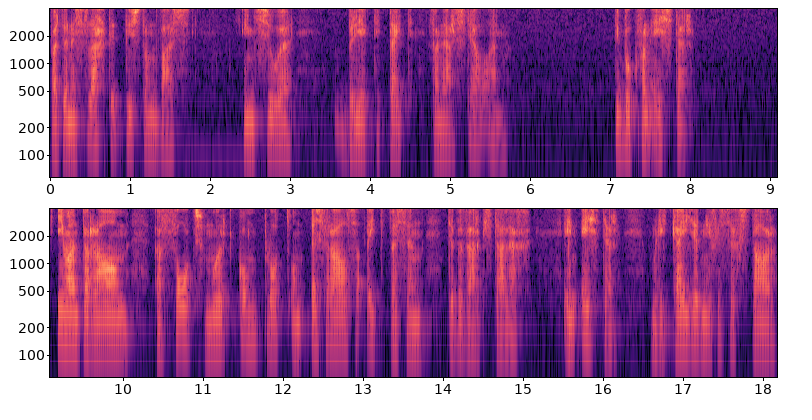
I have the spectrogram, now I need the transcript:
wat in 'n slegte toestand was en so breek die tyd van herstel aan. Die boek van Ester. Iemand beraam 'n volksmoord komplot om Israel se uitwissing te bewerkstellig en Ester moet die keiser in die gesig staar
